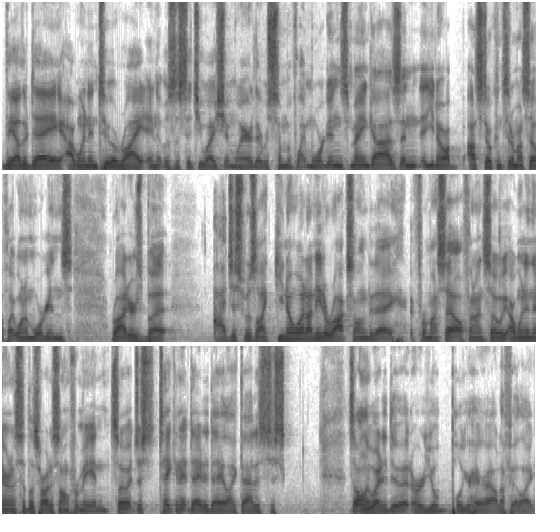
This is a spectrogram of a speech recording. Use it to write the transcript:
the other day, I went into a write, and it was a situation where there was some of like Morgan's main guys, and you know, I, I still consider myself like one of Morgan's writers, but. I just was like, you know what? I need a rock song today for myself, and so I went in there and I said, let's write a song for me. And so it just taking it day to day like that is just it's the only way to do it, or you'll pull your hair out. I feel like.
